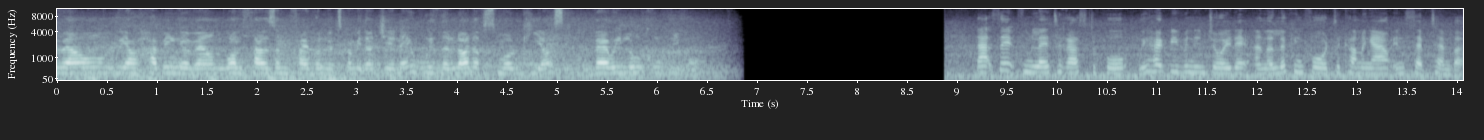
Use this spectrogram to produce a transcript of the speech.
around, we are having around 1,500 square meter GLA with a lot of small kiosks, very local people. That's it from Les Terrasses du Port. We hope you've enjoyed it and are looking forward to coming out in September.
